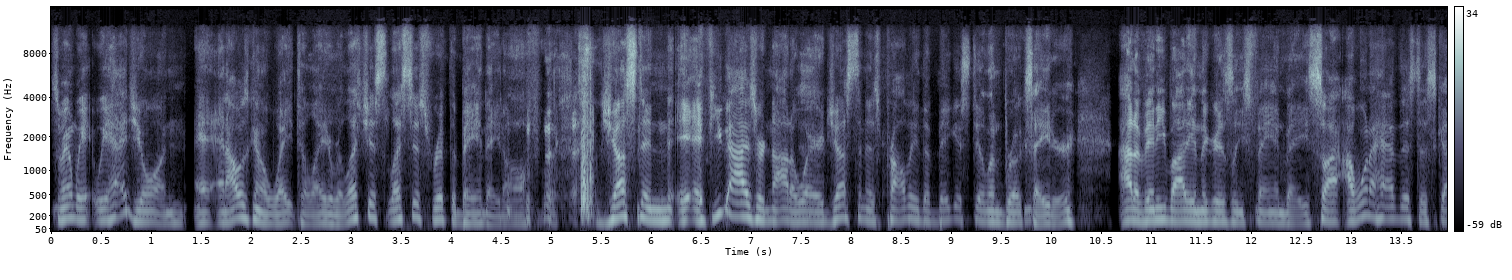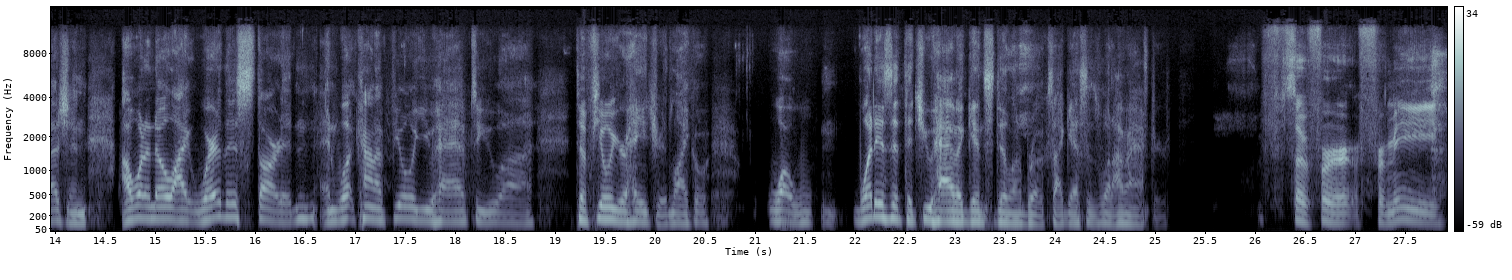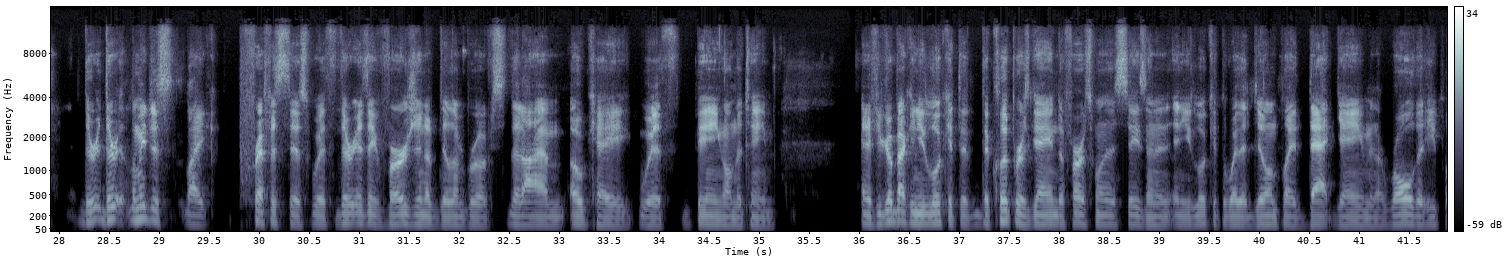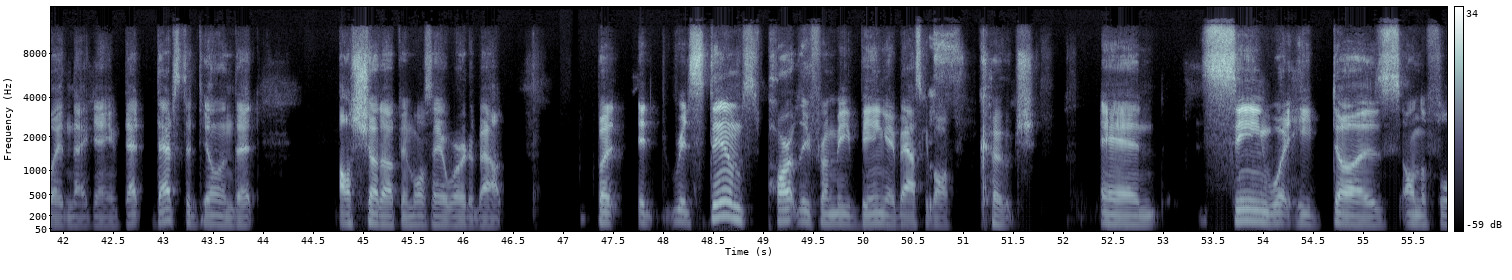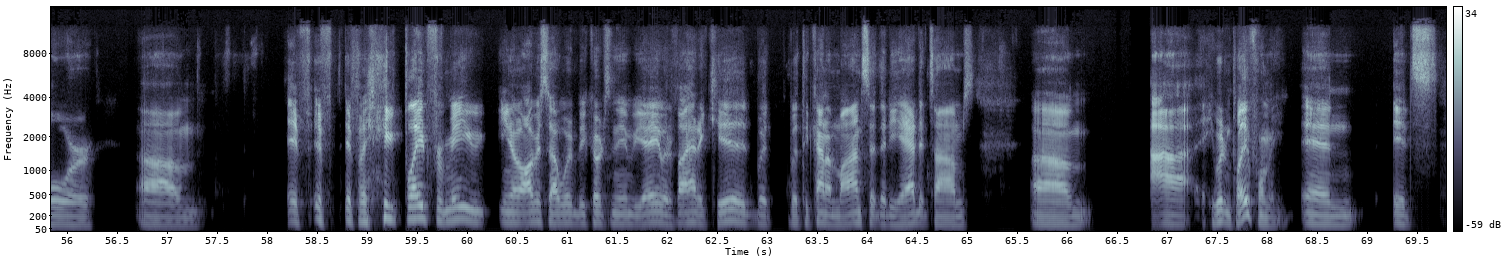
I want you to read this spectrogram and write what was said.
So man, we, we had you on and, and I was gonna wait till later, but let's just let's just rip the band-aid off. Justin, if you guys are not aware, Justin is probably the biggest Dillon Brooks hater out of anybody in the Grizzlies fan base. So I, I want to have this discussion. I want to know like where this started and what kind of fuel you have to uh to fuel your hatred. Like what what is it that you have against Dillon Brooks? I guess is what I'm after. So for for me, there there let me just like preface this with there is a version of Dillon Brooks that I am okay with being on the team. And if you go back and you look at the, the Clippers game, the first one of the season, and, and, you look at the way that Dillon played that game and the role that he played in that game, that that's the Dillon that I'll shut up and won't say a word about. But it it stems partly from me being a basketball coach and seeing what he does on the floor um, if if if he played for me, you know, obviously I wouldn't be coaching the NBA. But if I had a kid with with the kind of mindset that he had at times, um, I he wouldn't play for me. And it's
